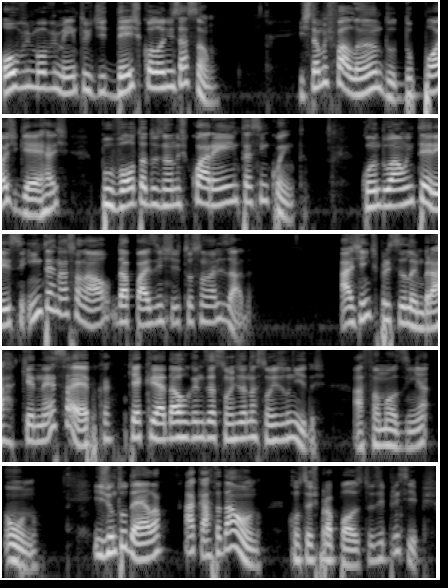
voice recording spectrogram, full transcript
houve movimentos de descolonização. Estamos falando do pós-guerras por volta dos anos 40 e 50, quando há um interesse internacional da paz institucionalizada. A gente precisa lembrar que é nessa época que é criada a Organização das Nações Unidas, a famosinha ONU, e junto dela a Carta da ONU, com seus propósitos e princípios.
